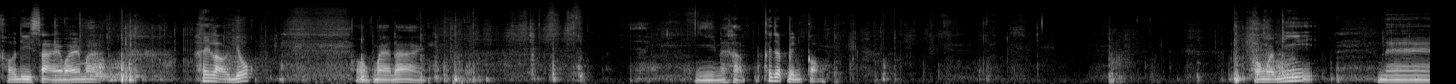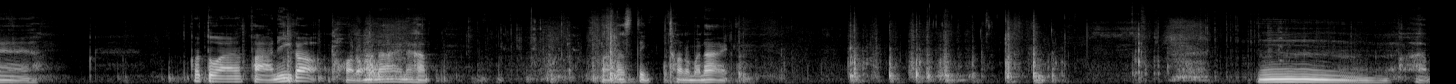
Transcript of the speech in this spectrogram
เขาดีไซน์ไว้มา ให้เรายกออกมาได้ นี่นะครับก็จะเป็นกล่อง กล่องแบบนี้นะก็ตัวฝานี่ก็ถอดออกมาได้นะครับ ฝาพลาสติกถอดออกมาได้ อืม ครับ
